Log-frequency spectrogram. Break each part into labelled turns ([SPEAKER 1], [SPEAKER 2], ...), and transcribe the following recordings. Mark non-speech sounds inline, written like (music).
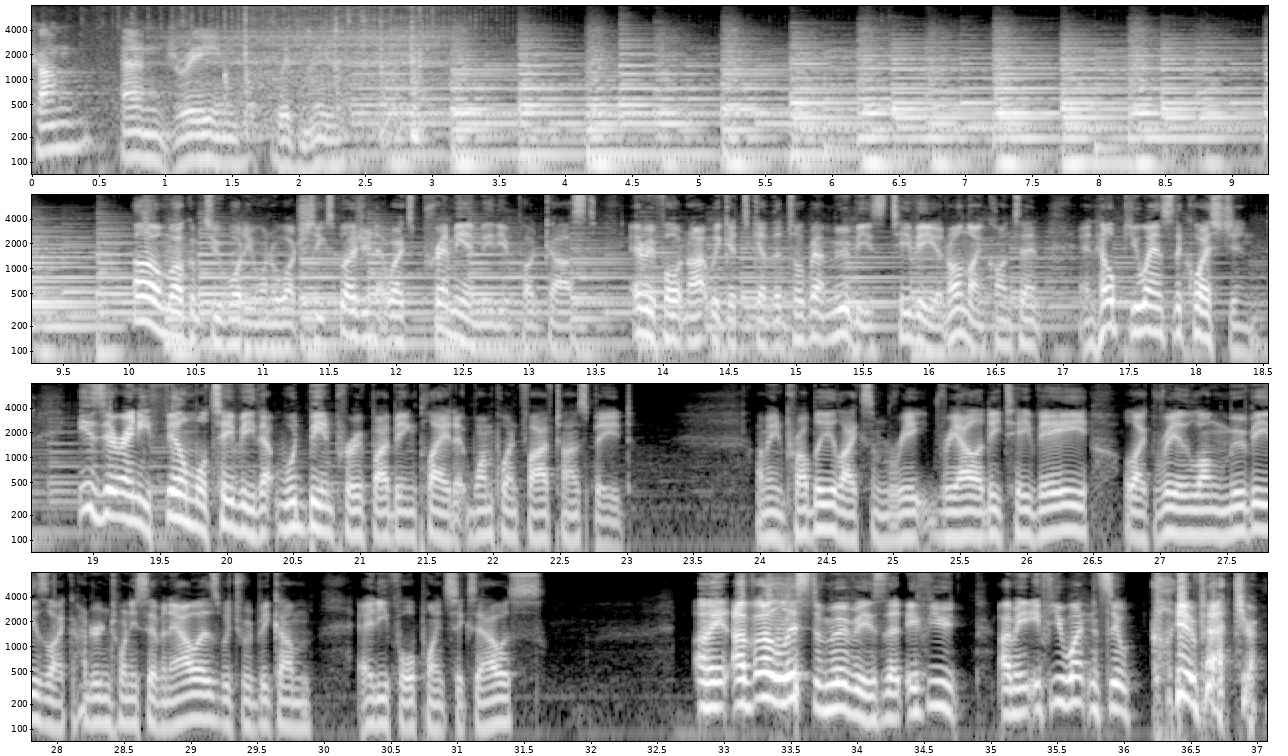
[SPEAKER 1] Come and dream with me.
[SPEAKER 2] Hello and welcome to What Do You Want to Watch, the Explosion Network's premier media podcast. Every fortnight we get together to talk about movies, TV, and online content and help you answer the question Is there any film or TV that would be improved by being played at 1.5 times speed? I mean, probably like some re- reality TV or like really long movies like 127 hours, which would become 84.6 hours. I mean, I've got a list of movies that if you, I mean, if you went and saw (laughs) Cleopatra,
